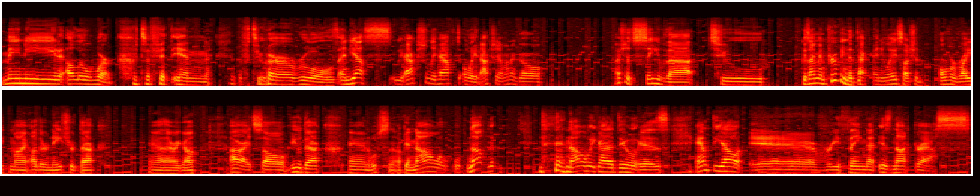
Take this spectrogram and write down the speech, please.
may need a little work to fit in to our rules. And yes, we actually have to... Oh wait, actually I'm gonna go... I should save that to... Because I'm improving the deck anyway, so I should overwrite my other nature deck. Yeah, there we go. Alright, so view deck, and whoops, okay, now... No! now what we gotta do is empty out everything that is not grass.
